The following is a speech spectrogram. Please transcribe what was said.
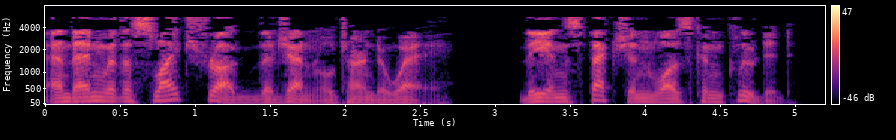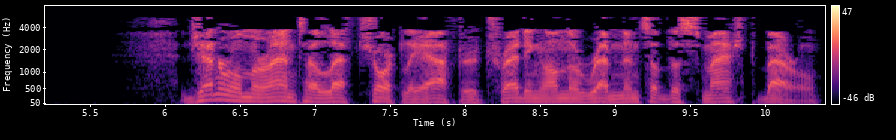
and then with a slight shrug the general turned away. The inspection was concluded. General Maranta left shortly after, treading on the remnants of the smashed barrel.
